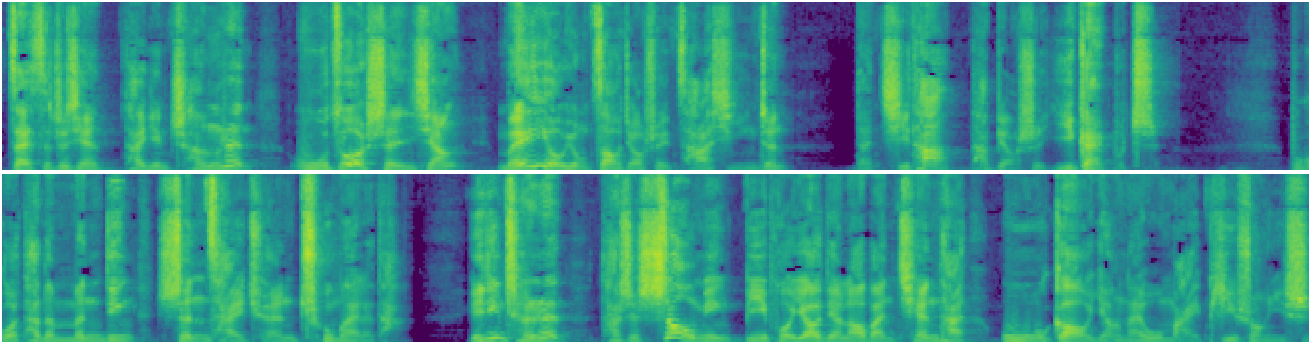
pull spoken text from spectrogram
在此之前他已经承认仵作沈祥没有用皂角水擦洗银针。但其他他表示一概不知。不过他的门丁沈彩泉出卖了他，已经承认他是受命逼迫药店老板钱坦诬告杨乃武买砒霜一事。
